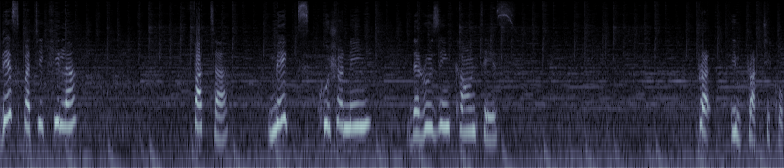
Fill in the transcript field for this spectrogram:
This particular factor makes cushioning the losing counties pra- impractical.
